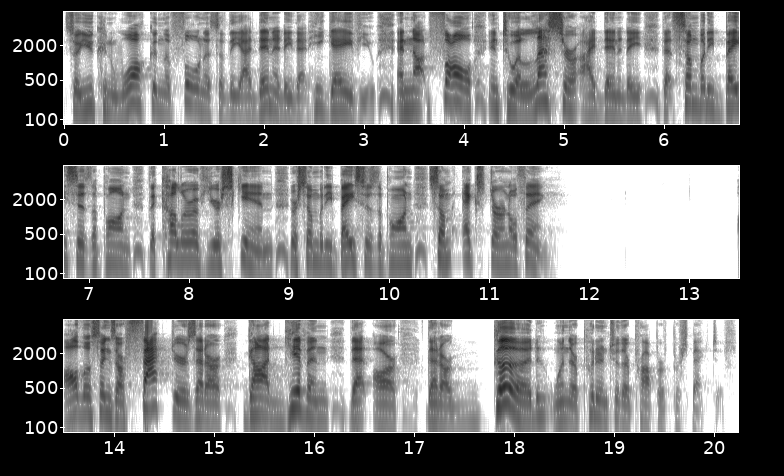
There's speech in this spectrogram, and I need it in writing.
so you can walk in the fullness of the identity that He gave you and not fall into a lesser identity that somebody bases upon the color of your skin or somebody bases upon some external thing. All those things are factors that are God given that are, that are good when they're put into their proper perspective.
